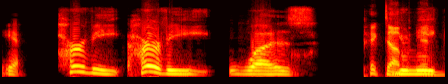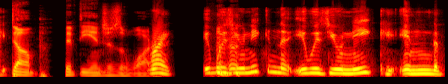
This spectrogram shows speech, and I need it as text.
yeah. Harvey Harvey was picked up Unique. and dump 50 inches of water. right. It was unique in the it was unique in the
